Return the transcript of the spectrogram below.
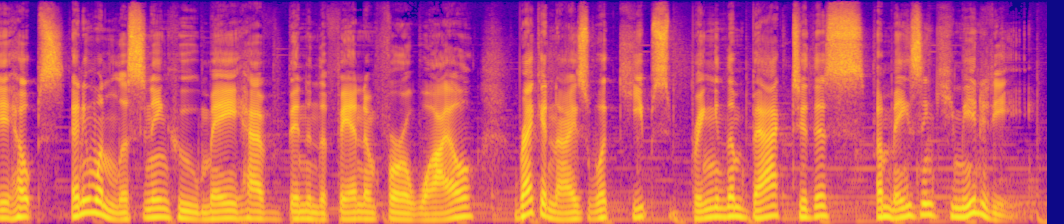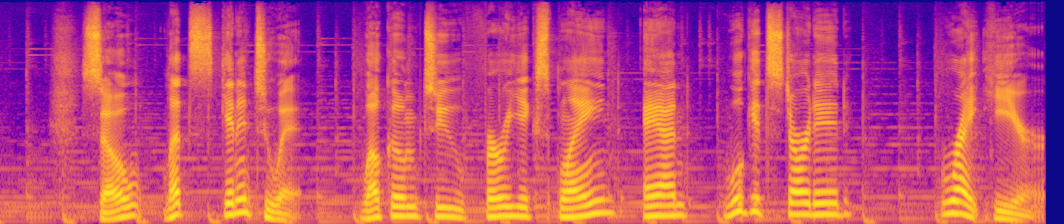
it helps anyone listening who may have been in the fandom for a while recognize what keeps bringing them back to this amazing community. So let's get into it. Welcome to Furry Explained, and we'll get started right here.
